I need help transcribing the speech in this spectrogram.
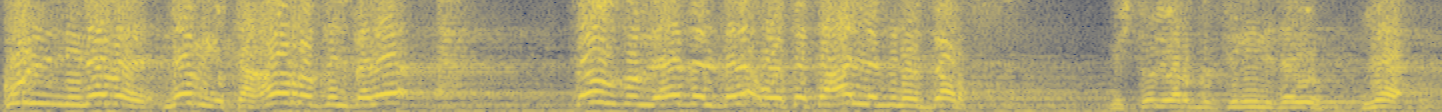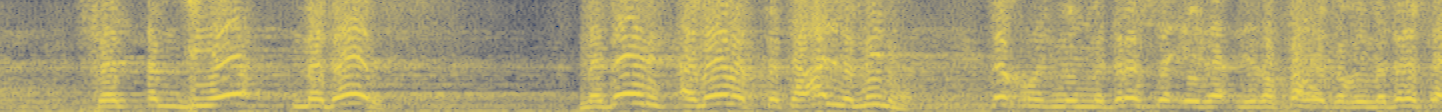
كل نبي, نبي تعرض للبلاء تنظر لهذا البلاء وتتعلم منه الدرس. مش تقول يا رب ابتليني زيه لا. فالأنبياء مدارس. مدارس أمامك تتعلم منها. تخرج من مدرسة إلى لتلتحق في مدرسة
